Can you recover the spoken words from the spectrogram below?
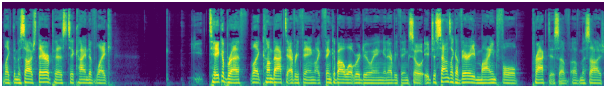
like the massage therapist to kind of like take a breath, like come back to everything, like think about what we're doing and everything. So it just sounds like a very mindful practice of of massage.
